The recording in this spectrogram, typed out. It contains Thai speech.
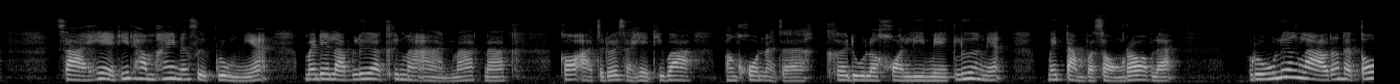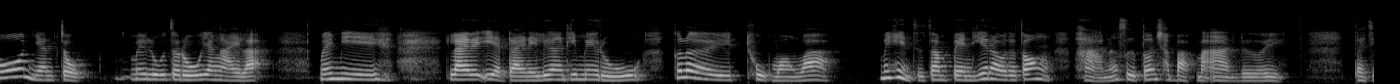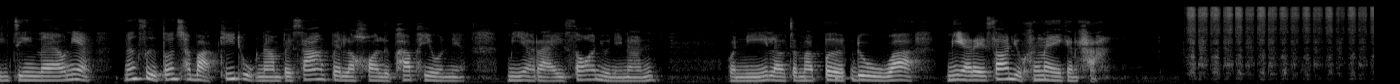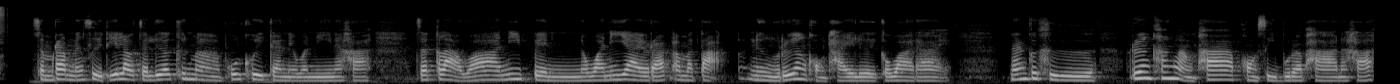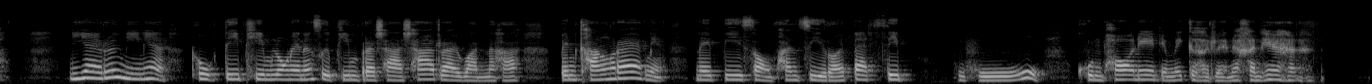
สาเหตุที่ทำให้หนังสือกลุ่มนี้ไม่ได้รับเลือกขึ้นมาอ่านมากนัก ก็อาจจะด้วยสาเหตุที่ว่าบางคนอาจจะเคยดูละครรีเมคเรื่องนี้ไม่ต่ำกว่าสองรอบแล้ว รู้เรื่องราวตั้งแต่ต้นยันจบไม่รู้จะรู้ยังไงละไม่มีรายละเอียดใดในเรื่องที่ไม่รู้ ก็เลยถูกมองว่า ไม่เห็นจะจำเป็นที่เราจะต้องหาหนังสือต้นฉบับมาอ่านเลย แต่จริงๆแล้วเนี่ยหนังสือต้นฉบับที่ถูกนำไปสร้างเป็นละครหรือภาพยนตร์เนี่ยมีอะไรซ่อนอยู่ในนั้น วันนี้เราจะมาเปิดดูว่ามีอะไรซ่อนอยู่ข้างในกันค่ะสำหรับหนังสือที่เราจะเลือกขึ้นมาพูดคุยกันในวันนี้นะคะ จะกล่าวว่านี่เป็นนวนิยายรักอมตะหนึ่งเรื่องของไทยเลยก็ว่าได้ นั่นก็คือเรื่องข้างหลังภาพของสีบุรพานะคะ นิยายเรื่องนี้เนี่ยถูกตีพิมพ์ลงในหนังสือพิมพ์ประชาชาติรายวันนะคะ เป็นครั้งแรกเนี่ยในปี 2480 โอ้โหคุณพ่อเนี่ยยังไม่เกิดเลยนะคะเนี่ย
